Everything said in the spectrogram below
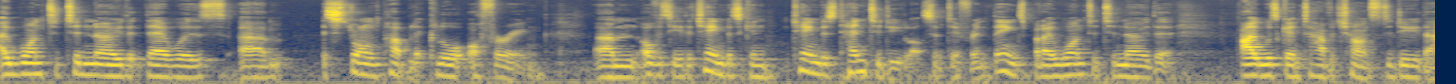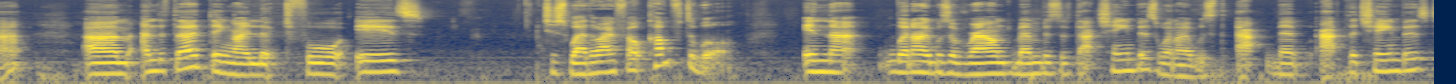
I wanted to know that there was um, a strong public law offering um, obviously, the chambers can chambers tend to do lots of different things, but I wanted to know that I was going to have a chance to do that. Um, and the third thing I looked for is just whether I felt comfortable in that when I was around members of that chambers, when I was at at the chambers,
